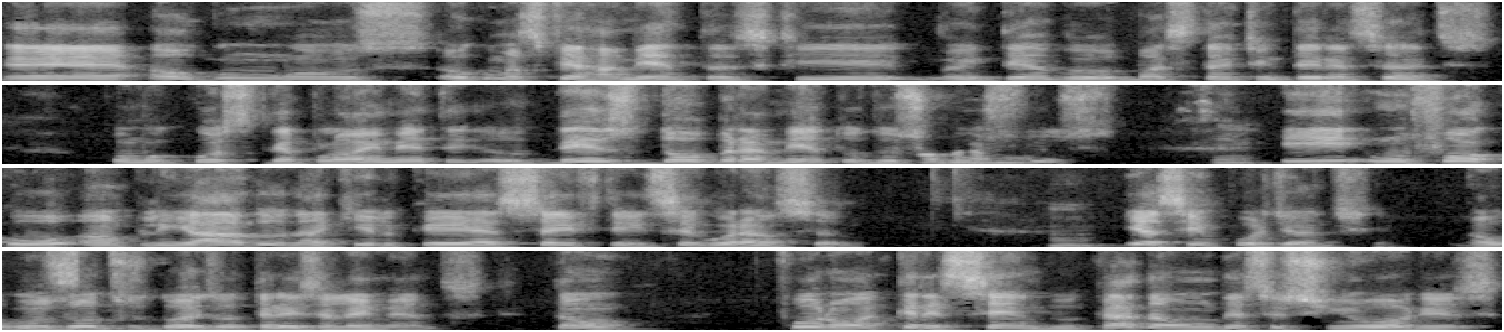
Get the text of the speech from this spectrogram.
é, alguns, algumas ferramentas que eu entendo bastante interessantes, como o cost deployment, o desdobramento dos desdobramento. custos Sim. e um foco ampliado naquilo que é safety e segurança. Hum. E assim por diante. Alguns Sim. outros dois ou três elementos. Então, foram acrescendo, cada um desses senhores,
